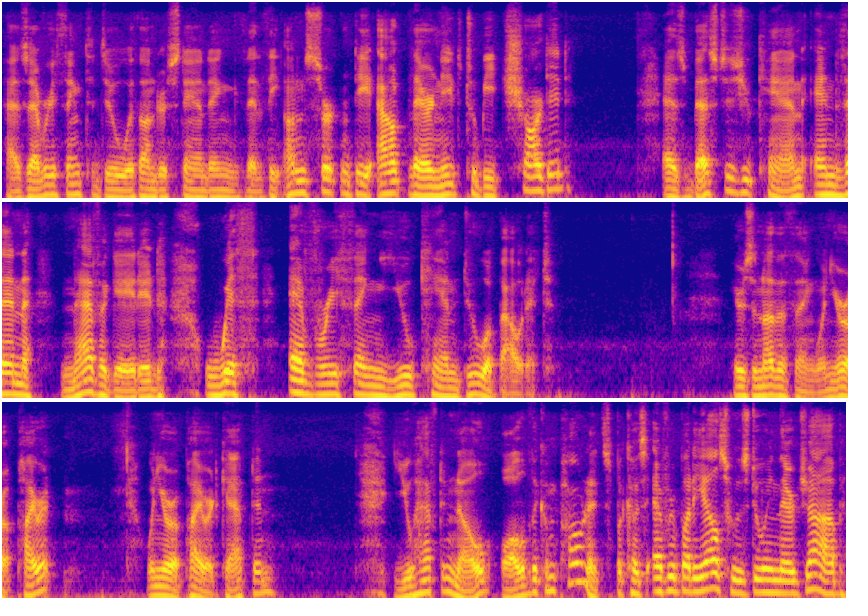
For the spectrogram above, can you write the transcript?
has everything to do with understanding that the uncertainty out there needs to be charted as best as you can and then navigated with everything you can do about it. Here's another thing when you're a pirate, when you're a pirate captain, you have to know all of the components because everybody else who's doing their job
